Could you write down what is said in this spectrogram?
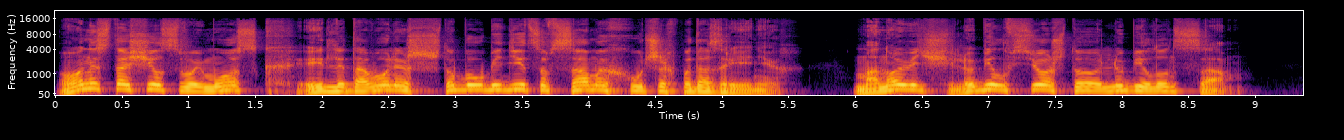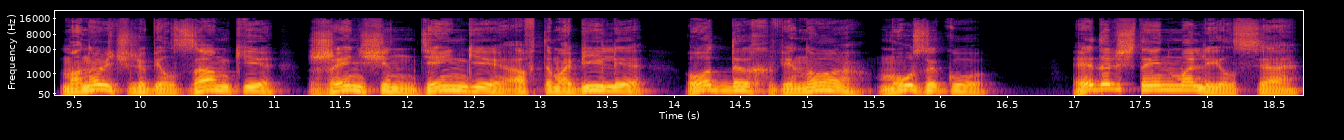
Он истощил свой мозг и для того лишь, чтобы убедиться в самых худших подозрениях. Манович любил все, что любил он сам. Манович любил замки, женщин, деньги, автомобили, отдых, вино, музыку. Эдельштейн молился.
